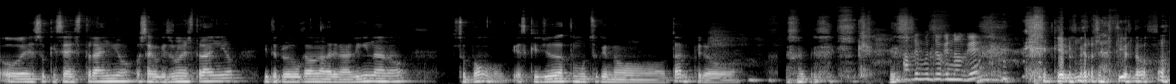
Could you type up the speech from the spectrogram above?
o eso que sea extraño, o sea, que es un extraño y te provoca una adrenalina, ¿no? Supongo, es que yo hace mucho que no tal, pero... ¿Hace mucho que no qué? que no me relaciono con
